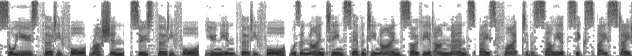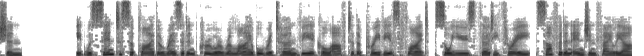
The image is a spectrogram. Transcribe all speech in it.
Soyuz 34 Russian, Soyuz 34, Union 34 was a 1979 Soviet unmanned space flight to the Salyut 6 space station. It was sent to supply the resident crew a reliable return vehicle after the previous flight, Soyuz 33, suffered an engine failure.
